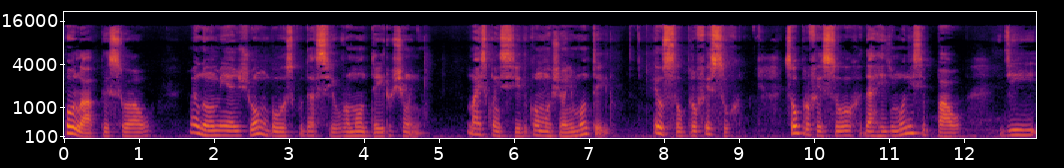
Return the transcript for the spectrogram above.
Olá pessoal, meu nome é João Bosco da Silva Monteiro Júnior, mais conhecido como Júnior Monteiro. Eu sou professor. Sou professor da rede municipal de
